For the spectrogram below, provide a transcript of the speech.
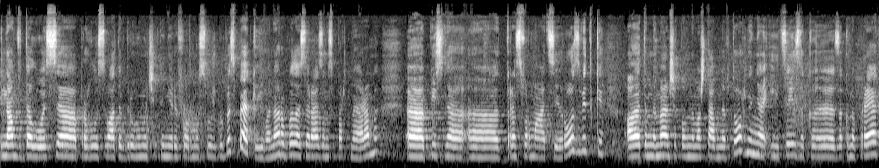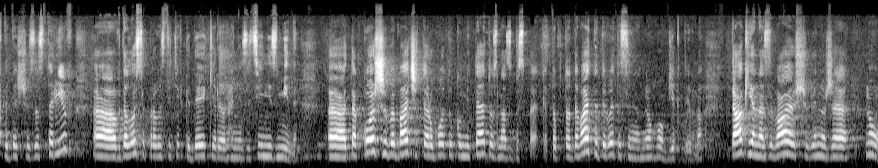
нам вдалося проголосувати в другому читанні реформу служби безпеки, і вона робилася разом з партнерами е, після трансформації розвідки, але тим не менше повномасштабне вторгнення. І цей зак- законопроект дещо застарів. Вдалося провести тільки деякі реорганізаційні зміни. Також ви бачите роботу комітету з нацбезпеки. Тобто, давайте дивитися на нього об'єктивно. Так я називаю, що він уже ну.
